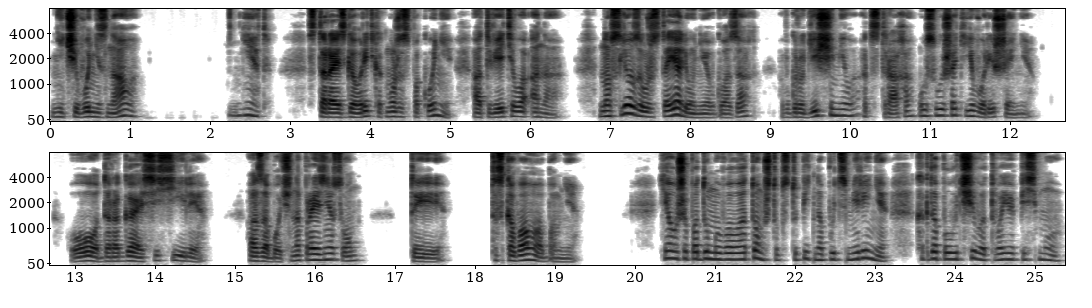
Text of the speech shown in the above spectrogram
ничего не знала?» «Нет», стараясь говорить как можно спокойнее, ответила она. Но слезы уже стояли у нее в глазах, в груди щемило от страха услышать его решение. «О, дорогая Сесилия!» – озабоченно произнес он. «Ты тосковала обо мне?» Я уже подумывала о том, чтобы вступить на путь смирения, когда получила твое письмо.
